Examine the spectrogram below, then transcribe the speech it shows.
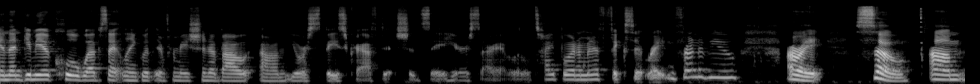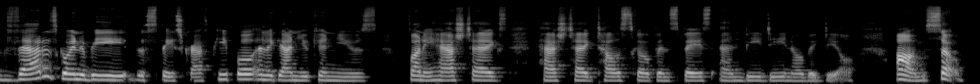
and then give me a cool website link with information about um, your spacecraft. It should say here. Sorry, I have a little typo and I'm going to fix it right in front of you. All right. So um, that is going to be the spacecraft people. And again, you can use funny hashtags, hashtag telescope in space, NBD, no big deal. Um, so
